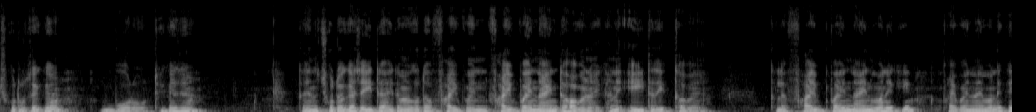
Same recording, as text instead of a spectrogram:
ছোটো থেকে বড়ো, ঠিক আছে? তাই ছোটো গেছে এইটা, এটা আমার কথা ফাইভ বাই ফাইভ বাই নাইনটা হবে না, এখানে এইটা দেখতে হবে। তাহলে ফাইভ বাই নাইন মানে কি? ফাইভ বাই নাইন মানে কি?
